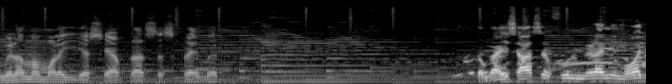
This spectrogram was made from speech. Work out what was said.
મેળામાં મળી જશે આપણા સબસ્ક્રાઇબર તો ગાઈસ, આ છે ફૂલ મેળાની મોજ.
